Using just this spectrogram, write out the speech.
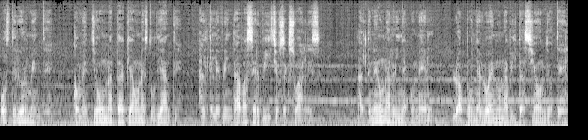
Posteriormente, cometió un ataque a un estudiante al que le brindaba servicios sexuales. Al tener una riña con él, lo apuñaló en una habitación de hotel.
